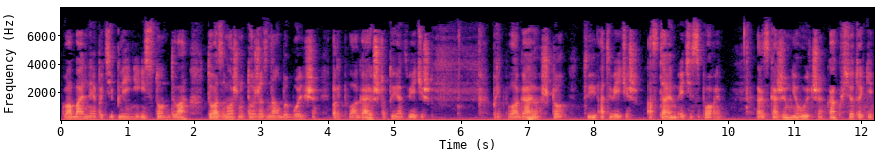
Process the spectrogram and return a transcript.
глобальное потепление и стон-2, то, возможно, тоже знал бы больше. Предполагаю, что ты ответишь... Предполагаю, что ты ответишь. Оставим эти споры. Расскажи мне лучше, как все-таки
